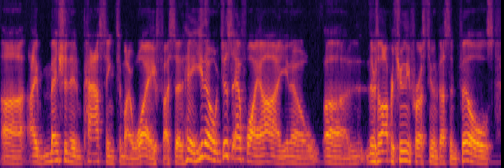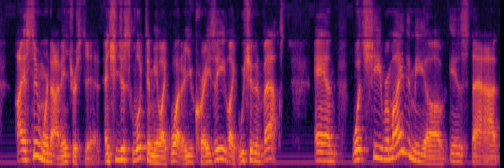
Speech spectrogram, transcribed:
uh, I mentioned it in passing to my wife. I said, "Hey, you know, just FYI, you know, uh, there's an opportunity for us to invest in Philz. I assume we're not interested." And she just looked at me like, "What? Are you crazy? Like, we should invest." And what she reminded me of is that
